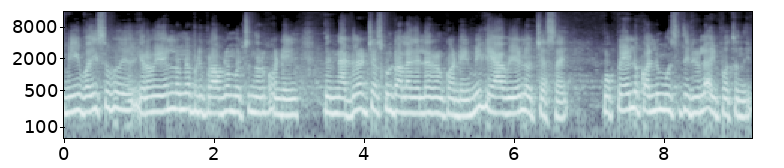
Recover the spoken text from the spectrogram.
మీ వయసు ఇరవై ఏళ్ళు ఉన్నప్పుడు ఈ ప్రాబ్లం వచ్చిందనుకోండి మీరు నెగ్లెక్ట్ చేసుకుంటూ అలాగే వెళ్ళారనుకోండి మీకు యాభై ఏళ్ళు వచ్చేస్తాయి. ముప్పై ఏళ్ళు కళ్ళు మూసి తిరిగిలా అయిపోతుంది.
